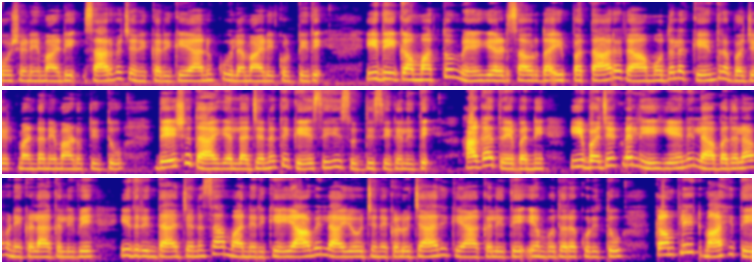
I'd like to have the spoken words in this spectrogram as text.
ಘೋಷಣೆ ಮಾಡಿ ಸಾರ್ವಜನಿಕರಿಗೆ ಅನುಕೂಲ ಮಾಡಿಕೊಟ್ಟಿದೆ. ಇದೀಗ ಮತ್ತೊಮ್ಮೆ ಎರಡು ಸಾವಿರದ ಇಪ್ಪತ್ತಾರರ ಮೊದಲ ಕೇಂದ್ರ ಬಜೆಟ್ ಮಂಡನೆ ಮಾಡುತ್ತಿದ್ದು, ದೇಶದ ಎಲ್ಲ ಜನತೆಗೆ ಸಿಹಿ ಸುದ್ದಿ ಸಿಗಲಿದೆ. ಹಾಗಾದರೆ ಬನ್ನಿ, ಈ ಬಜೆಟ್ನಲ್ಲಿ ಏನೆಲ್ಲ ಬದಲಾವಣೆಗಳಾಗಲಿವೆ? ಇದರಿಂದ ಜನಸಾಮಾನ್ಯರಿಗೆ ಯಾವೆಲ್ಲ ಯೋಜನೆಗಳು ಜಾರಿಗೆ ಆಗಲಿದೆ ಎಂಬುದರ ಕುರಿತು ಕಂಪ್ಲೀಟ್ ಮಾಹಿತಿ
